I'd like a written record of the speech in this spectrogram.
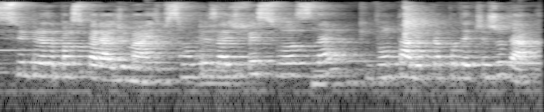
se sua empresa prosperar demais. Você vai precisar de pessoas né, que vão estar ali para poder te ajudar.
